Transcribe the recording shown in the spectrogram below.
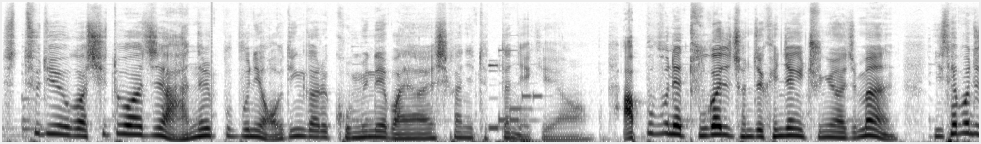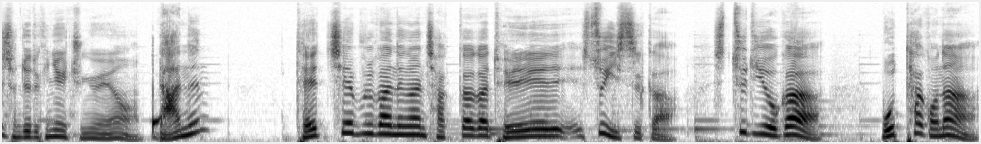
스튜디오가 시도하지 않을 부분이 어딘가를 고민해 봐야 할 시간이 됐단 얘기예요. 앞부분의 두 가지 전제 굉장히 중요하지만 이 세 번째 전제도 굉장히 중요해요. 나는 대체 불가능한 작가가 될 수 있을까? 스튜디오가 못하거나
